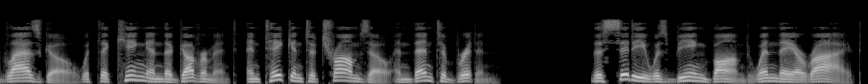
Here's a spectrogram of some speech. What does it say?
Glasgow with the King and the government, and taken to Tromso and then to Britain. The city was being bombed when they arrived.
